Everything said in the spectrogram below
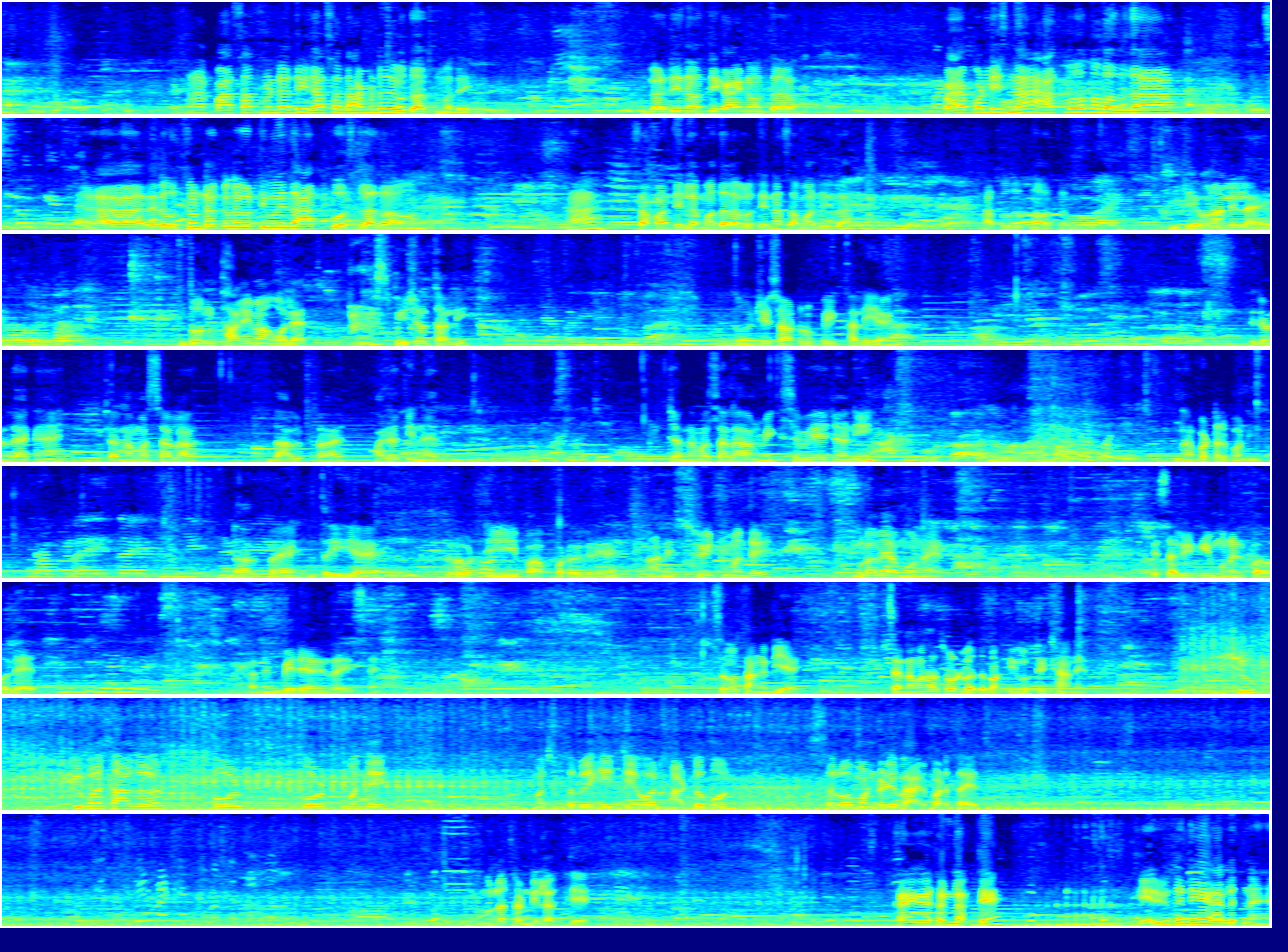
हां पाच सात मिनटं तरी जास्त दहा मिनटं तरी होतं आतमध्ये. गर्दी नव्हती काय नव्हतं. पाय पडलीस ना? हात पोसत नव्हता तुझा. हां त्याला उचलून ढकलल्यावरती म्हणजे हात पोचला जाऊन. हां? समाधीला मदारावरती ना समाधीला. हात पोचत नव्हतं. जेवण आलेलं आहे. दोन थाली मागवल्यात. स्पेशल थाली दोनशे साठ रुपये एक थाली आहे. त्याच्यामध्ये काय काय आहे? चना मसाला दाल फ्राय भाज्या तीन आहेत. चना मसाला मिक्स व्हेज आणि ना बटर पनीर. दाल फ्राय दही आहे रोटी पापड वगैरे आहे आणि स्वीटमध्ये गुलाबजामुन आहेत. ते सगळे किमून आहेत पळवले आहेत. आणि बिर्याणी राईस आहे. चव चांगली आहे. चना मसाला सोडलं तर बाकी गोष्टी छान आहेत. शुभ शुभसागर फोर्ट कोर्टमध्ये मस्तपैकी जेवण आटोपून सर्व मंडळी बाहेर पडत आहेत मुलं थंडी लागते. काय काय थंडी लागते? एरवी कधी घालत नाही.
